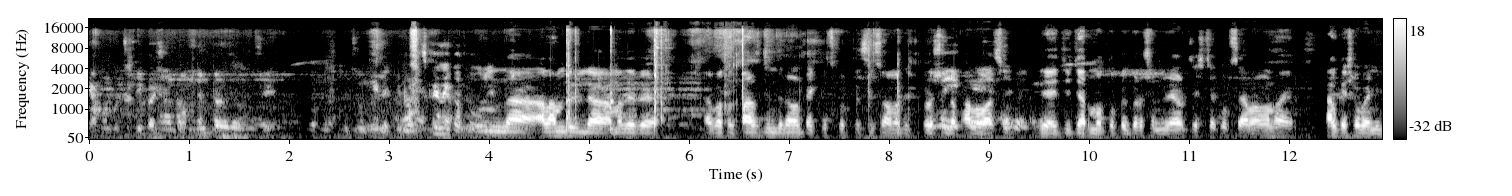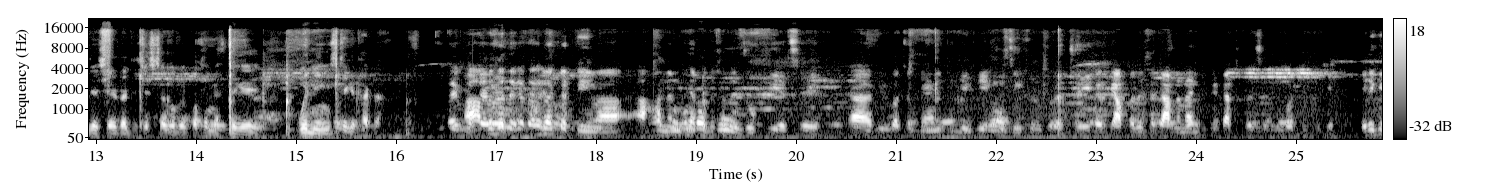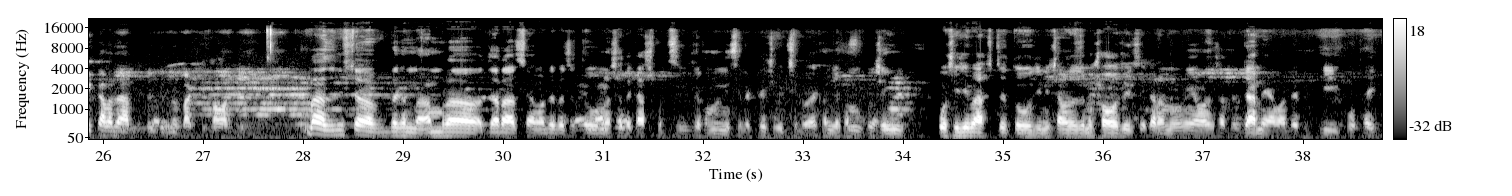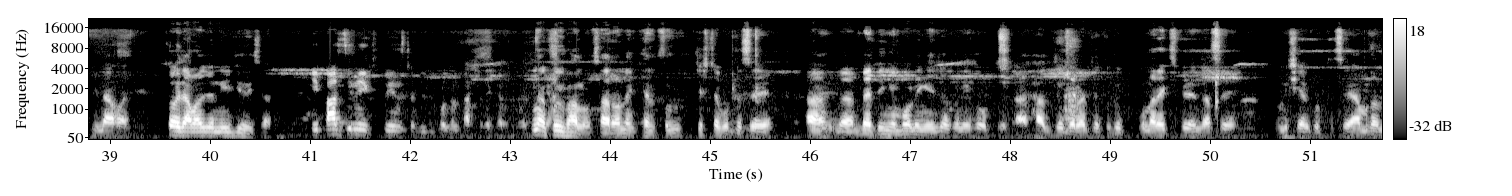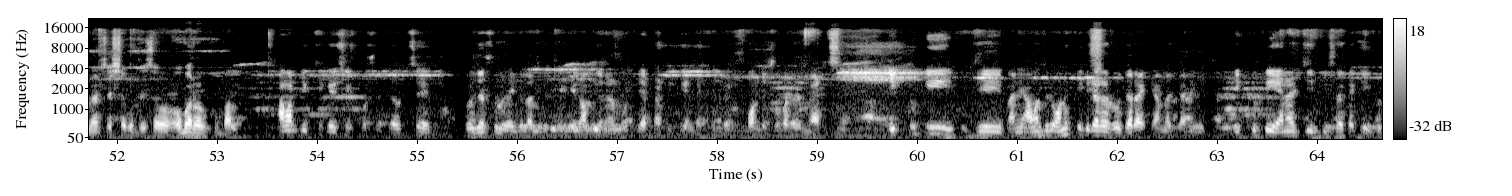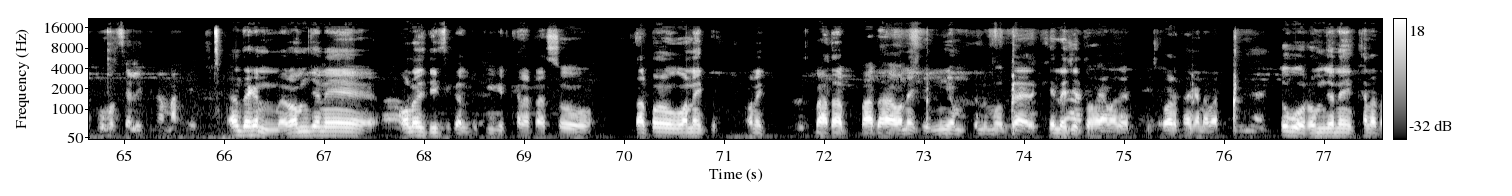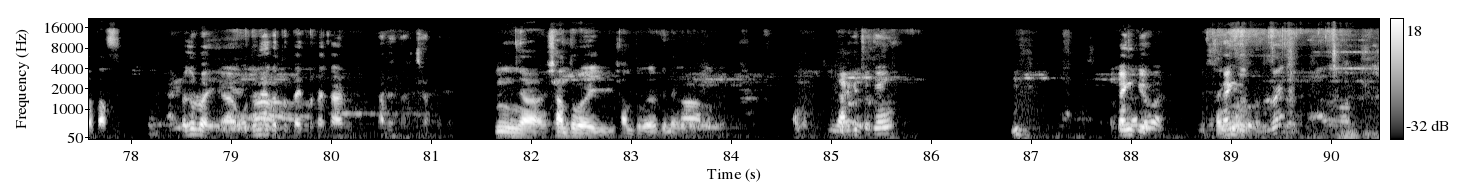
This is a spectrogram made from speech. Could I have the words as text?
কেমন হচ্ছে হচ্ছে না আলহামদুলিল্লাহ আমাদের গত পাঁচ দিন ধরে আমরা প্র্যাকটিস করতেছি তো আমাদের প্রিপারেশনটা ভালো আছে। যে যে যার মতো প্রিপারেশন নেওয়ার চেষ্টা করছে আমার মনে হয় কালকে সবাই নিজে সেটা চেষ্টা করবে প্রথম ম্যাচ থেকে। উইনিং থেকে থাকা আপনাদের একটা টিম ভাই আপনাদের সাথে যোগ দিয়েছে নির্বাচক থেকে গিয়ে কোচিং শুরু করেছে। এটা কি আপনাদের সাথে আন্ডার নাইনটিনে কাজ করেছে নির্বাচক থেকে? এটা কি আলাদা আপনাদের জন্য বাড়তি পাওয়ার না জিনিসটা দেখেন না, আমরা যারা আছে আমাদের কাছে তো ওনার সাথে কাজ করছি যখন উনি সিলেক্ট হিসেবে ছিল। এখন যখন কোচিং কোচ হিসেবে আসছে তো জিনিসটা আমাদের জন্য সহজ হয়েছে কারণ উনি আমাদের সাথে জানে আমাদের কি কোথায় কি না হয়। তো এটা আমাদের জন্য ইজি হয়েছে আর এই পাঁচ দিনের এক্সপিরিয়েন্সটা যদি বলতেন তার সাথে না খুবই ভালো। স্যার অনেক হেল্পফুল চেষ্টা করতেছে ব্যাটিং এ বোলিং এ যখনই হোক সাহায্য করার যতটুকু ওনার এক্সপিরিয়েন্স আছে উনি শেয়ার করতেছে আমরা ওনার চেষ্টা করতেছি। ওভারঅল খুব ভালো। আমার দিক থেকে শেষ প্রশ্ন সেটা হচ্ছে রোজা শুরু হয়ে গেল আজকে থেকে রমজানের মধ্যে আপনার বিপিএলটা খেলবেন পঞ্চাশ ওভারের ম্যাচ একটু কি যে মানে আমাদের অনেক ক্রিকেটাররা রোজা রাখে আমরা জানি একটু কি এনার্জির বিষয়টাকে একটু প্রভাব ফেলে কিনা মাঠে? দেখেন রমজানে অলওয়েজ ডিফিকাল্ট ক্রিকেট খেলাটা সো তারপরও অনেক অনেক বাধা বাধা অনেক নিয়ম মধ্যে খেলে যেতে হয় আমাদের কিছু করা থাকে না বাট তবুও রমজানে খেলাটা টাফ রাজুল ভাই আহ, অধিনায়কত্বের দায়িত্বটা কার কাঁধে থাকছে আপনাদের? শান্ত ভাই শান্ত ভাই অধিনায়ক। কিছু কেউ thank you thank thank you you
